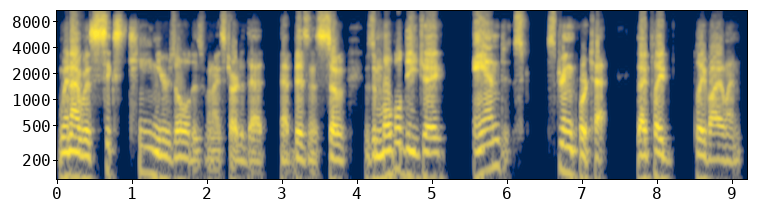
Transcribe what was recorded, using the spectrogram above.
When I was 16 years old is when I started that that business. So it was a mobile DJ and string quartet. I played play violin,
